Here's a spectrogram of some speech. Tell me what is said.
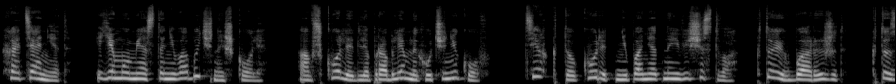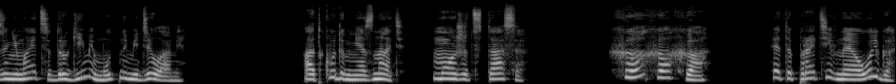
Хотя нет, ему место не в обычной школе, а в школе для проблемных учеников. Тех, кто курит непонятные вещества, кто их барыжит, кто занимается другими мутными делами. Откуда мне знать? Может, Стаса? Ха-ха-ха. Эта противная Ольга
